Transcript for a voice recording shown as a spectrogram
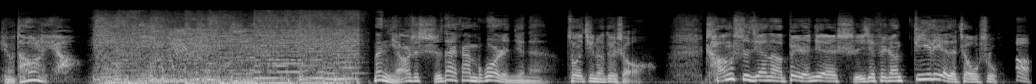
有道理啊。那你要是实在干不过人家呢？作为竞争对手，长时间呢被人家使一些非常低劣的招数啊。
